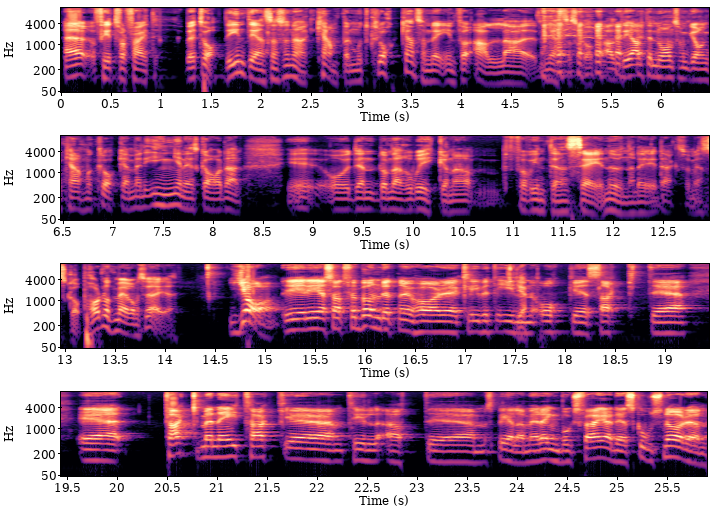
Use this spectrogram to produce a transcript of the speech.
är fit for fight Vet du vad, det är inte ens en sån här kampen mot klockan som det är inför alla mästerskap. Det är alltid någon som går en kamp mot klockan, men ingen är skadad. Eh, och den, de där rubrikerna får vi inte ens se nu när det är dags för mästerskap. Har du något mer om Sverige? Ja, det är så att förbundet nu har eh, klivit in yep. och eh, sagt eh, tack men nej tack eh, till att eh, spela med regnbågsfärgade skosnören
